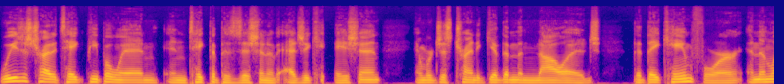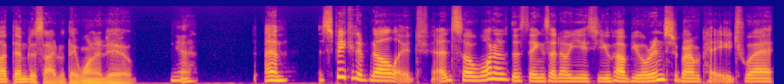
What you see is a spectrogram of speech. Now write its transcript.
we just try to take people in and take the position of education and we're just trying to give them the knowledge that they came for and then let them decide what they want to do. Yeah. Um, speaking of knowledge, and so one of the things I know is you have your Instagram page where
